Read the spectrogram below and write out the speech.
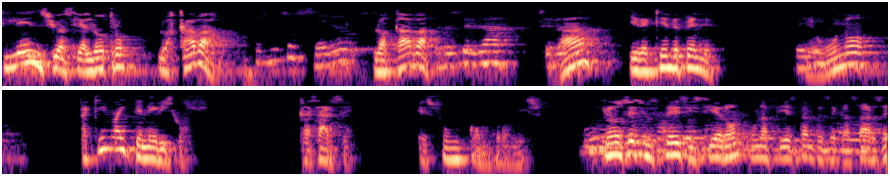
silencio hacia el otro lo acaba. Lo acaba. ¿Se da? ¿Y de quién depende? De uno. Aquí no hay tener hijos, casarse. Es un compromiso. Yo no sé si ustedes hicieron una fiesta antes de casarse.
